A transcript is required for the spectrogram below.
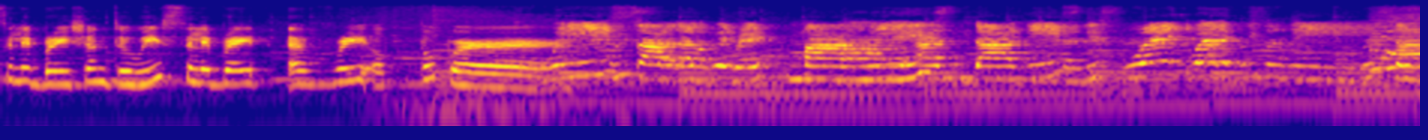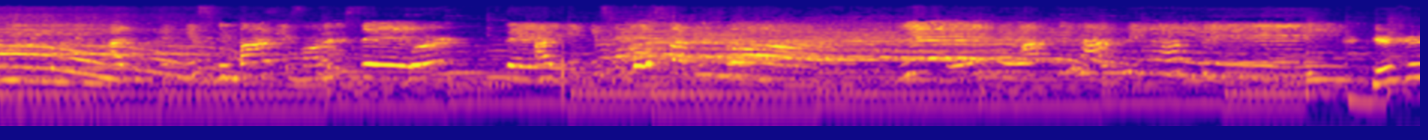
celebration do we celebrate every October? We celebrate mommy and daddy's wedding Wow. And it is mommy's birthday. Birthday. And it is Rosary month. Yay! Happy, happy, happy. Yay!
